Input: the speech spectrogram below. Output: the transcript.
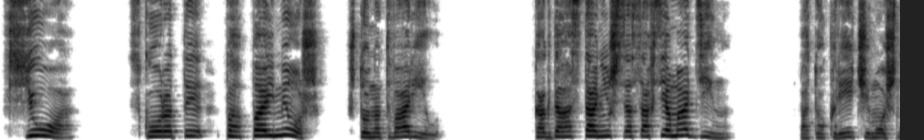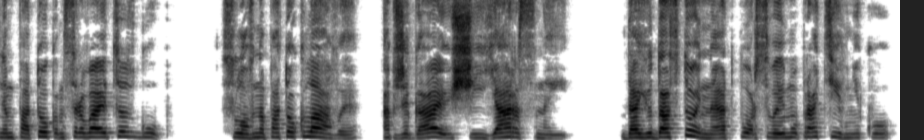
Все. Скоро ты по поймешь, что натворил когда останешься совсем один. Поток речи мощным потоком срывается с губ, словно поток лавы, обжигающий, яростный. Даю достойный отпор своему противнику.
